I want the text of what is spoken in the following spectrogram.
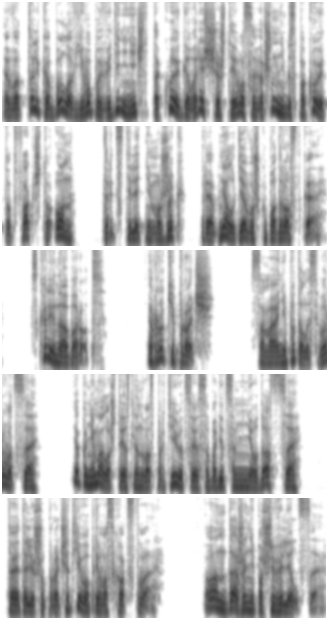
Вот только было в его поведении нечто такое, говорящее, что его совершенно не беспокоит тот факт, что он, 30-летний мужик, приобнял девушку-подростка. Скорее наоборот. «Руки прочь!» Сама не пыталась вырваться. Я понимала, что если он воспротивится и освободиться мне не удастся, то это лишь упрочит его превосходство. Он даже не пошевелился.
